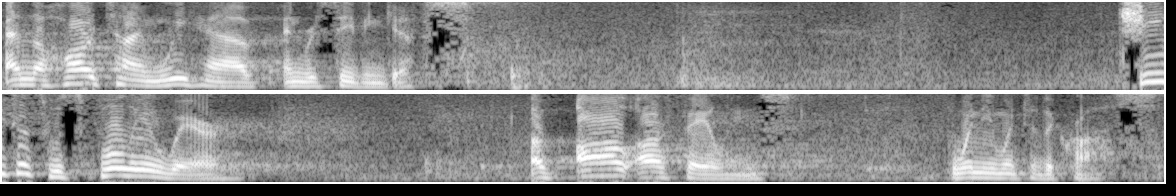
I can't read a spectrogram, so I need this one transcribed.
and the hard time we have in receiving gifts. Jesus was fully aware of all our failings when he went to the cross.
